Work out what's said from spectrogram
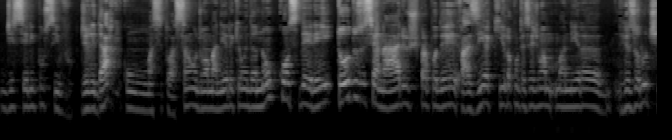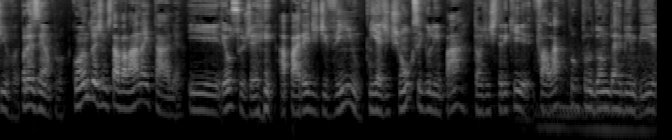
de ser impulsivo de lidar com uma situação de uma maneira que eu ainda não considerei todos os cenários para poder fazer aquilo acontecer de uma maneira resolutiva. Por exemplo, quando a gente estava lá na Itália e eu sujei a parede de vinho e a gente não conseguiu limpar, então a gente teria que falar pro, pro dono do Airbnb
